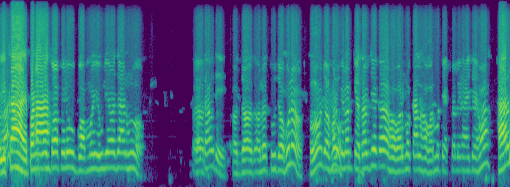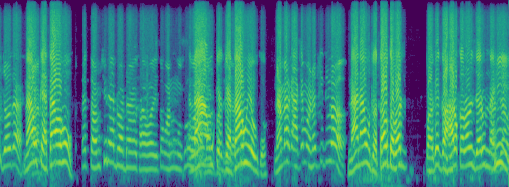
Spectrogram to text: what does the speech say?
દેખાય પણ આ તો પેલું ગામમાં એવું લેવા જાણ હું. બતાવ દે. અને તું જહું ને? હો જહું. પેલા કહેતા આવજે કે હવારમાં કાલ હવારમાં ટ્રેક્ટર લઈને આવી જાય હો. સારું જાવ ના હું કેતા હું તમ છે રે દોઢ થા હોય તો વાનું મોકલું ના હું કેતા હું એવું તો. ના માર કાકે મને જ કીધું ના ના હું જતા હું તમારે પગે ગહારો કરવાની જરૂર નહીં.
